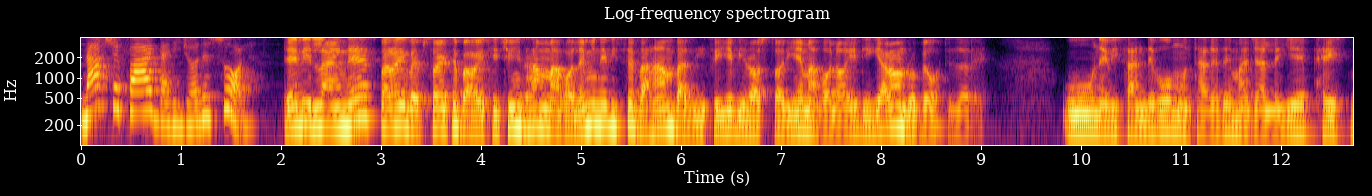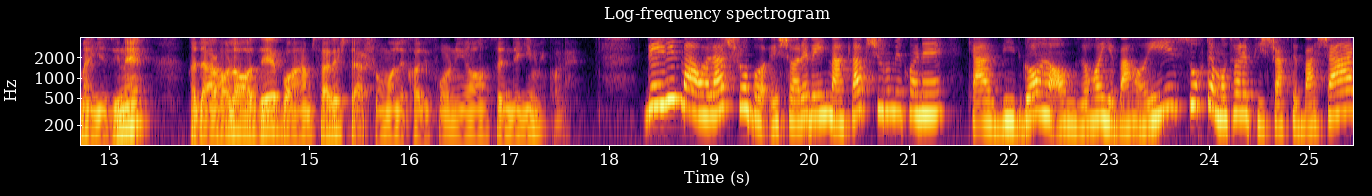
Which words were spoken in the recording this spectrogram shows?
نقش فرد در ایجاد صلح. دیوید لنگنس برای وبسایت Bahai Teachings هم مقاله می نویسه و هم وظیفه ویراستاری مقاله های دیگران رو به عهده داره. او نویسنده و منتقد مجله Paste Magazine ه و در حال حاضر با همسرش در شمال کالیفرنیا زندگی می‌کنه. دیوید مقالش رو با اشاره به این مطلب شروع می‌کنه که از دیدگاه آموزه های بهایی سوخت موتور پیشرفت بشر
